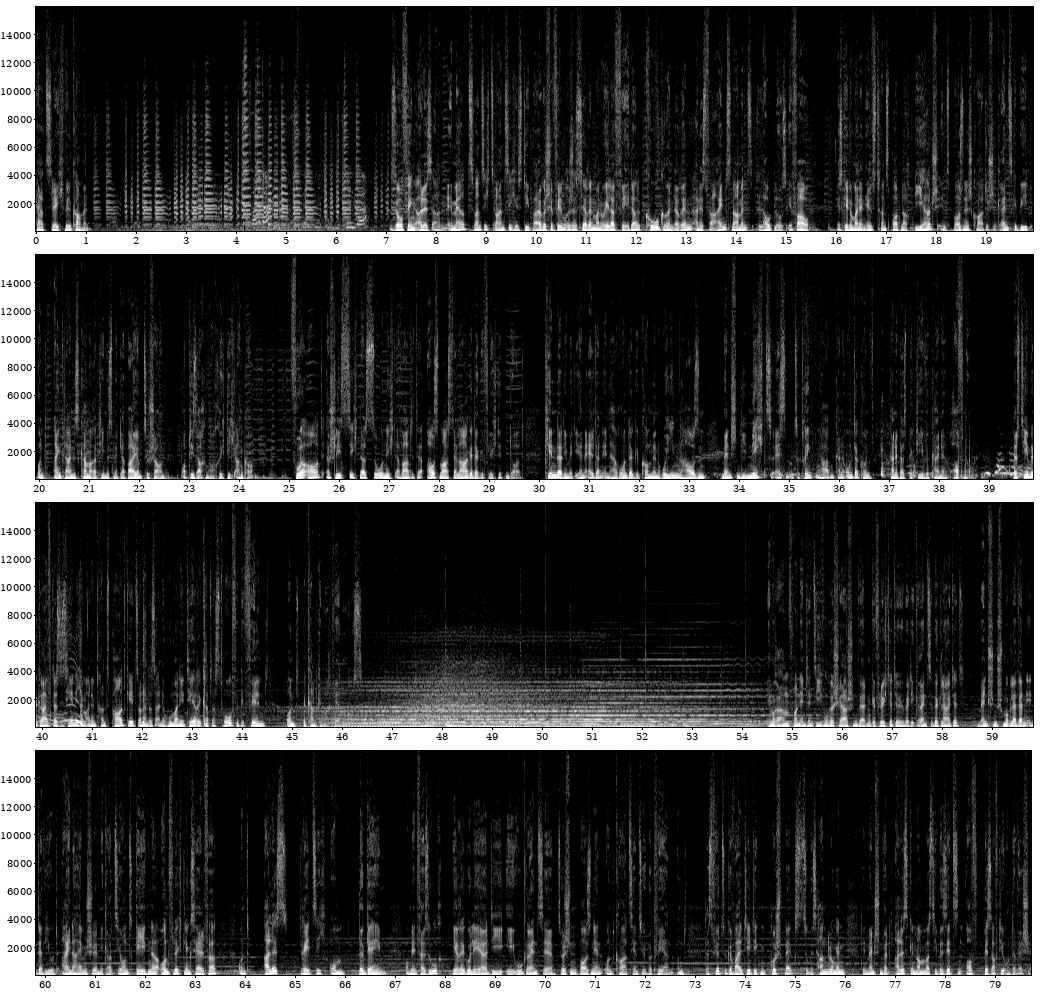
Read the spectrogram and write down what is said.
Herzlich willkommen. So fing alles an. Im März 2020 ist die bayerische Filmregisseurin Manuela Federl Co-Gründerin eines Vereins namens Lautlos e.V. Es geht um einen Hilfstransport nach Bihać ins bosnisch-kroatische Grenzgebiet und ein kleines Kamerateam ist mit dabei, um zu schauen, ob die Sachen auch richtig ankommen. Vor Ort erschließt sich das so nicht erwartete Ausmaß der Lage der Geflüchteten dort. Kinder, die mit ihren Eltern in heruntergekommenen Ruinen hausen, Menschen, die nichts zu essen und zu trinken haben, keine Unterkunft, keine Perspektive, keine Hoffnung. Das Team begreift, dass es hier nicht um einen Transport geht, sondern dass eine humanitäre Katastrophe gefilmt und bekannt gemacht werden muss. Im Rahmen von intensiven Recherchen werden Geflüchtete über die Grenze begleitet, Menschenschmuggler werden interviewt, Einheimische, Migrationsgegner und Flüchtlingshelfer und alles dreht sich um The Game, um den Versuch, irregulär die EU-Grenze zwischen Bosnien und Kroatien zu überqueren. Und das führt zu gewalttätigen Pushbacks, zu Misshandlungen. Den Menschen wird alles genommen, was sie besitzen, oft bis auf die Unterwäsche.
